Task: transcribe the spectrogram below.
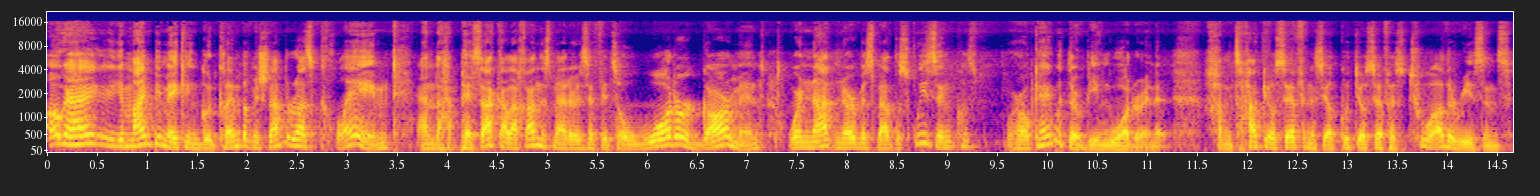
Okay, you might be making a good claim, but Mishnah Berurah's claim and the pesak halacha on this matter is if it's a water garment, we're not nervous about the squeezing because we're okay with there being water in it. Chamitzhak Yosef and his Yalkut Yosef has two other reasons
